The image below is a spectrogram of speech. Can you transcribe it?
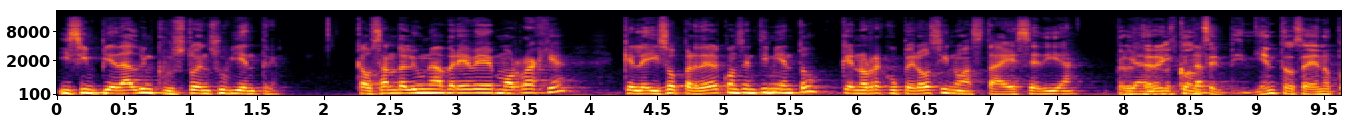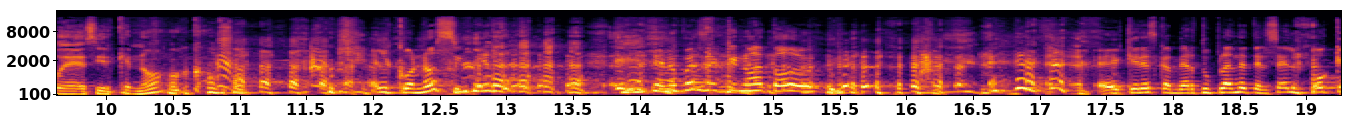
y sin piedad lo incrustó en su vientre, causándole una breve hemorragia que le hizo perder el consentimiento que no recuperó sino hasta ese día pero era el consentimiento, o sea, ya no puede decir que no. ¿Cómo? el conocimiento. ya no puede decir que no a todo. Eh, ¿Quieres cambiar tu plan de Telcel? Ok.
